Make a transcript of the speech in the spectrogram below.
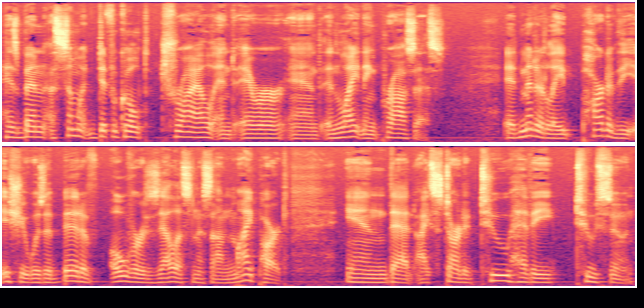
has been a somewhat difficult trial and error and enlightening process. Admittedly, part of the issue was a bit of overzealousness on my part, in that I started too heavy too soon.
